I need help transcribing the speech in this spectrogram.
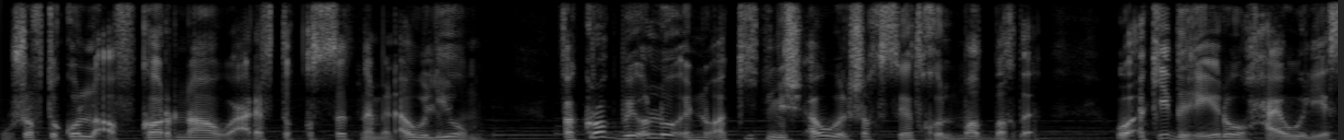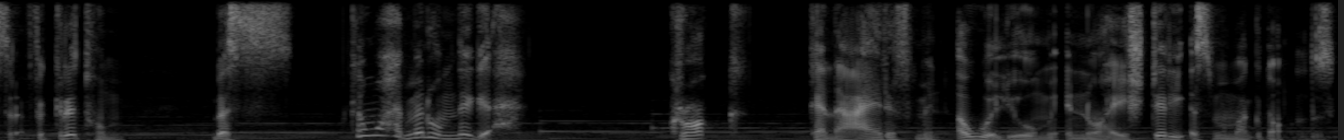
وشفت كل أفكارنا وعرفت قصتنا من أول يوم. فكروك بيقول له إنه أكيد مش أول شخص يدخل المطبخ ده وأكيد غيره حاول يسرق فكرتهم. بس كم واحد منهم نجح. كروك كان عارف من أول يوم إنه هيشتري اسم ماكدونالدز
